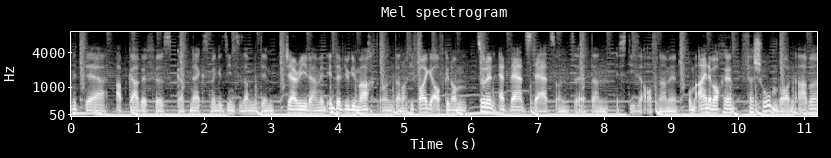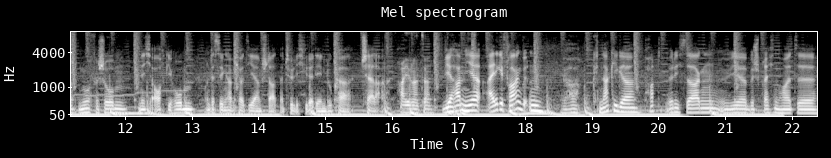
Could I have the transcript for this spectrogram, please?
mit der Abgabe fürs Gut Next Magazine zusammen mit dem Jerry. Da haben wir ein Interview gemacht und dann noch die Folge aufgenommen zu den Advanced Stats. Und äh, dann ist diese Aufnahme um eine Woche verschoben worden. Aber nur verschoben, nicht aufgehoben. Und deswegen habe ich heute hier am Start natürlich wieder den Luca Cella. Hi Jonathan. Wir haben hier einige Fragen. Wird ein ja, knackiger Pot, würde ich sagen. Wir besprechen heute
